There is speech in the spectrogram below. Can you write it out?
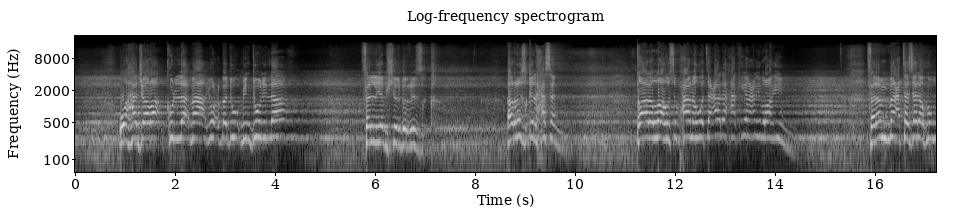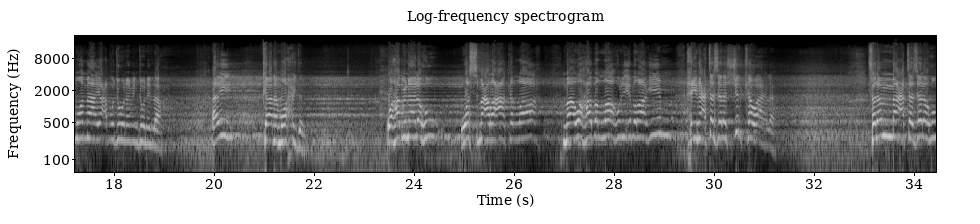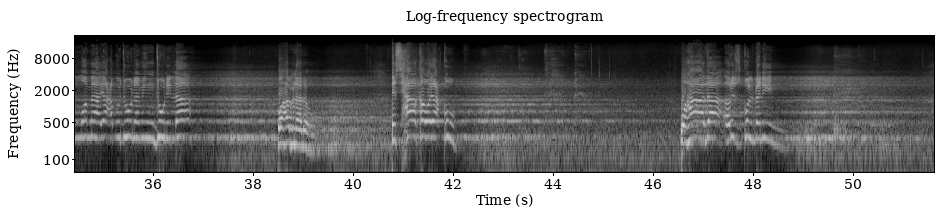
وهجر كل ما يعبد من دون الله فليبشر بالرزق. الرزق الحسن. قال الله سبحانه وتعالى حكيا عن إبراهيم فلما اعتزلهم وما يعبدون من دون الله أي كان موحدا. وهبنا له واسمع رعاك الله ما وهب الله لإبراهيم حين اعتزل الشرك وأهله. فلما اعتزلهم وما يعبدون من دون الله وهبنا له. إسحاق ويعقوب. وهذا رزق البنين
